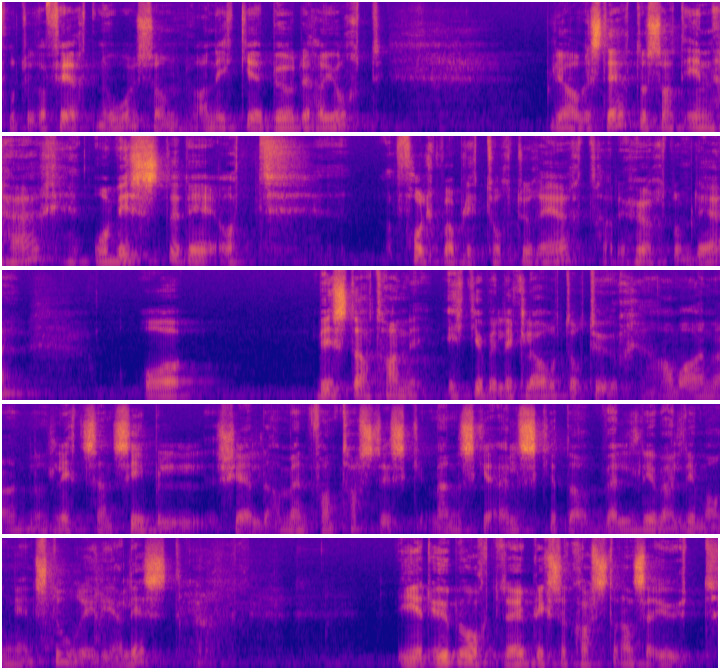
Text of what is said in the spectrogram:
fotografert noe som han ikke burde ha gjort. Ble arrestert og satt inn her, og visste det at folk var blitt torturert, hadde hørt om det. Og visste at han ikke ville klare tortur. Han var en litt sensibel sjel, men fantastisk menneske, elsket av veldig, veldig mange. En stor idealist. I et ubevåkt øyeblikk så kaster han seg ut.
